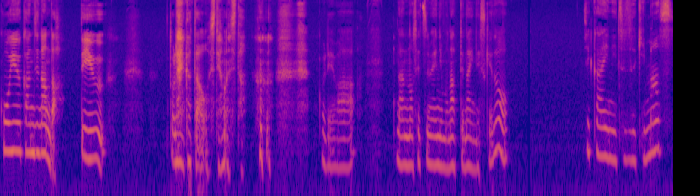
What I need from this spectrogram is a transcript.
こういう感じなんだっていう捉え方をしてました。これは何の説明にもなってないんですけど。次回に続きます。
